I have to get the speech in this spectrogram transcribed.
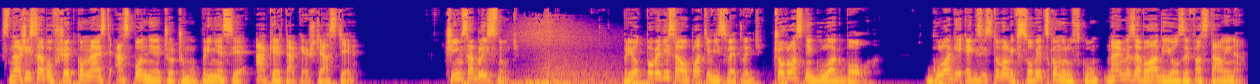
Snaží sa vo všetkom nájsť aspoň niečo, čo mu prinesie aké také šťastie. Čím sa blísnuť? Pri odpovedi sa oplatí vysvetliť, čo vlastne Gulag bol. Gulagy existovali v sovietskom Rusku, najmä za vlády Jozefa Stalina.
